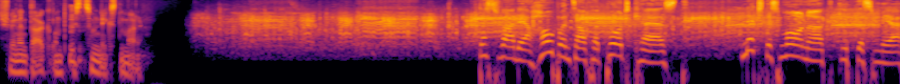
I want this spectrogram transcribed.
Schönen Tag und bis zum nächsten Mal. Das war der Haubentaucher Podcast. Nächstes Monat gibt es mehr.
